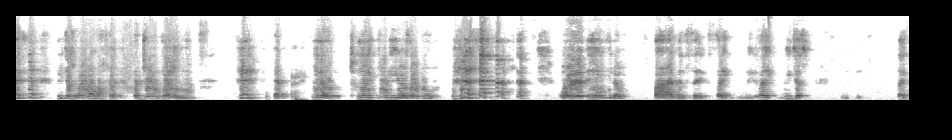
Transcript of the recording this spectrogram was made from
we just run off or, or join gangs. at, you know, 20, 40 years old. or, in, you know, five and six. Like, like we just, like,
